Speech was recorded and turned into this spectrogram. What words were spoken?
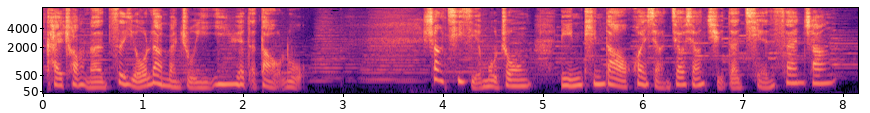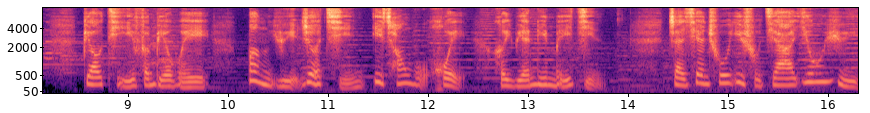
开创了自由浪漫主义音乐的道路。上期节目中，您听到《幻想交响曲》的前三章，标题分别为。梦与热情，一场舞会和园林美景，展现出艺术家忧郁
